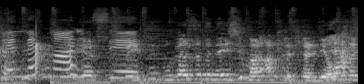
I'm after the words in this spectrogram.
cennet mahallesi. Benim Bulgaristan'da ne işim var atletten diye. Ya. Ondan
